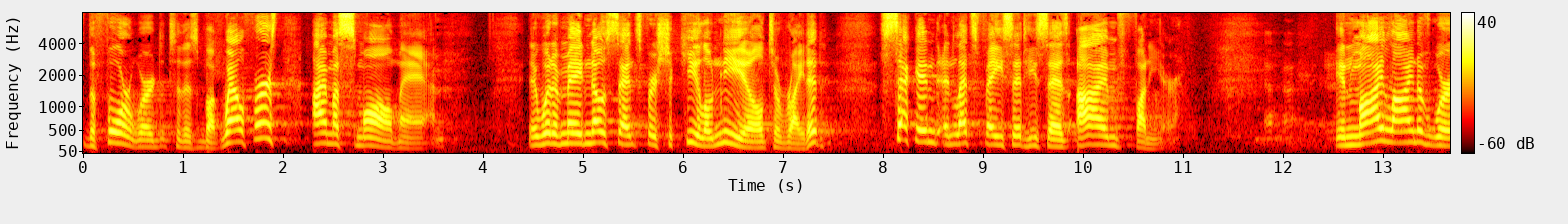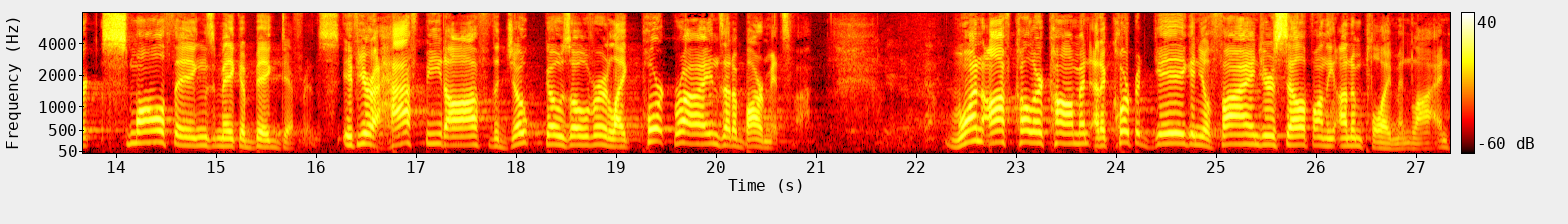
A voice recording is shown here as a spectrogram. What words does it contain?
the foreword to this book. Well, first, I'm a small man. It would have made no sense for Shaquille O'Neal to write it. Second, and let's face it, he says, I'm funnier. In my line of work, small things make a big difference. If you're a half beat off, the joke goes over like pork rinds at a bar mitzvah. One off color comment at a corporate gig, and you'll find yourself on the unemployment line.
